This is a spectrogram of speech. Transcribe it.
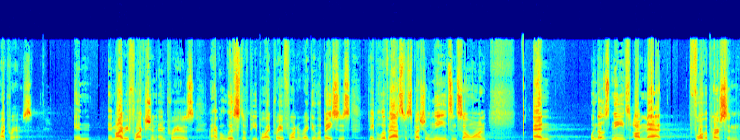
my prayers. In, in my reflection and prayers, I have a list of people I pray for on a regular basis, people who have asked for special needs and so on. And when those needs are met for the person,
